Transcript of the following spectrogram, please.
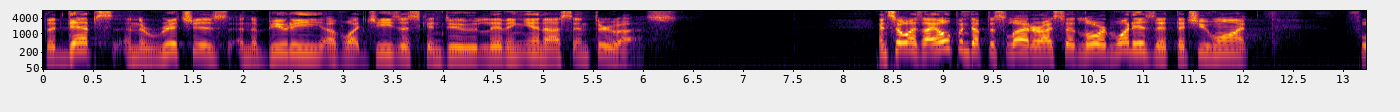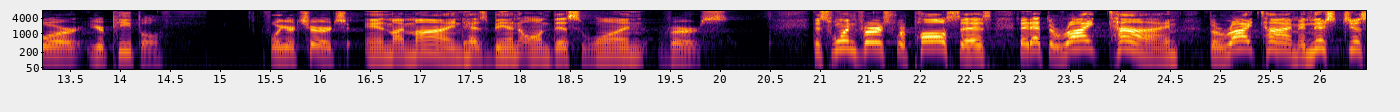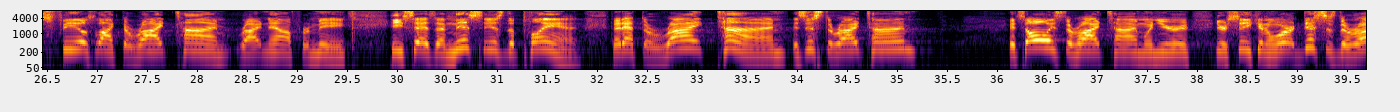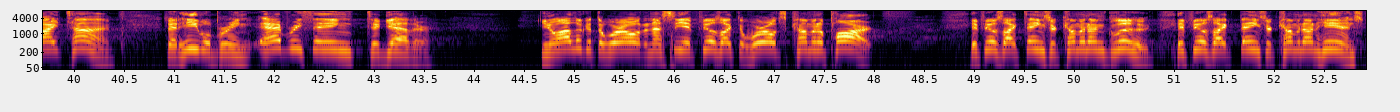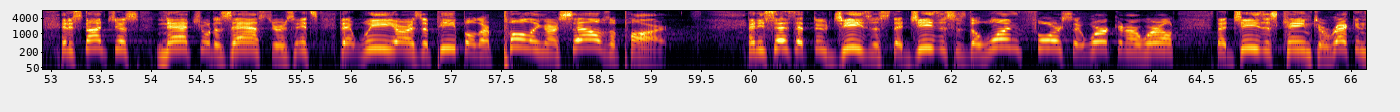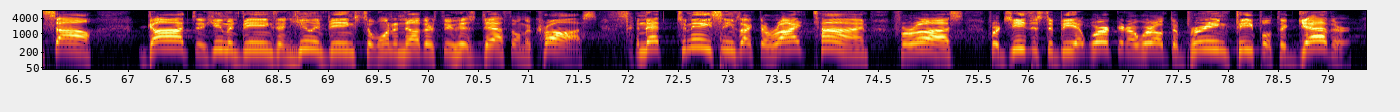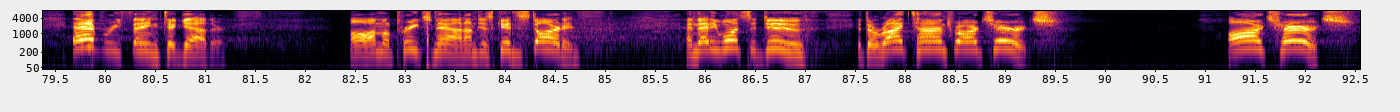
the depths and the riches and the beauty of what Jesus can do living in us and through us. And so, as I opened up this letter, I said, Lord, what is it that you want for your people, for your church? And my mind has been on this one verse. This one verse where Paul says that at the right time, the right time, and this just feels like the right time right now for me. He says, and this is the plan that at the right time, is this the right time? It's always the right time when you're, you're seeking a word. This is the right time that He will bring everything together. You know, I look at the world and I see it feels like the world's coming apart. It feels like things are coming unglued. It feels like things are coming unhinged. And it's not just natural disasters, it's that we are, as a people, are pulling ourselves apart. And he says that through Jesus, that Jesus is the one force at work in our world, that Jesus came to reconcile God to human beings and human beings to one another through his death on the cross. And that to me seems like the right time for us, for Jesus to be at work in our world, to bring people together, everything together. Oh, I'm going to preach now, and I'm just getting started. And that he wants to do at the right time for our church. Our church,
